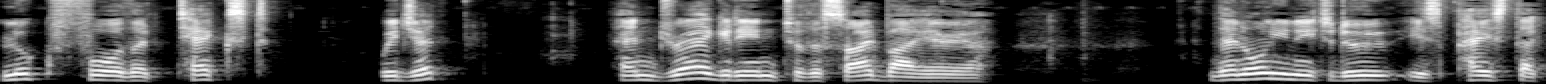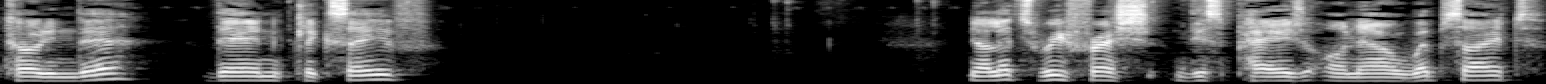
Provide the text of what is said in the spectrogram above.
look for the text widget and drag it into the sidebar area. Then all you need to do is paste that code in there, then click save now let's refresh this page on our website.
